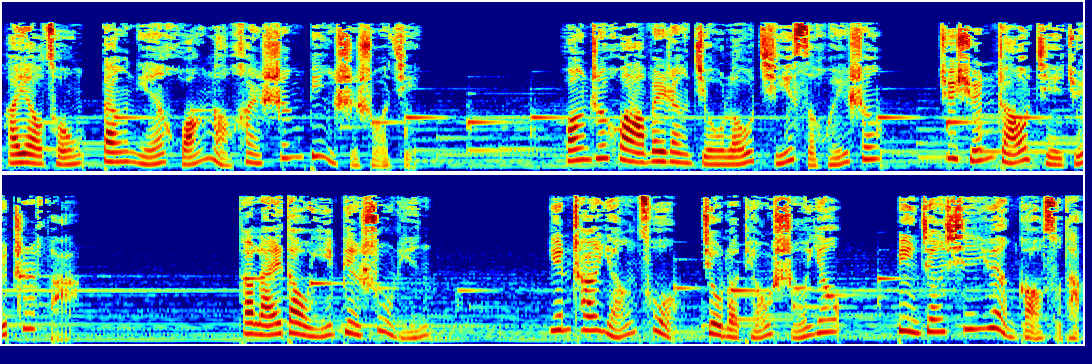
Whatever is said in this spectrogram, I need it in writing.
还要从当年黄老汉生病时说起。黄之化为让酒楼起死回生，去寻找解决之法，他来到一片树林，阴差阳错救了条蛇妖，并将心愿告诉他。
